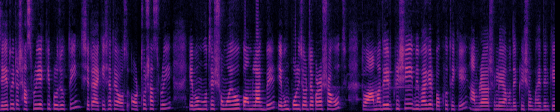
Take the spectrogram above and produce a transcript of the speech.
যেহেতু এটা সাশ্রয়ী একটি প্রযুক্তি, সেটা একই সাথে অর্থ সাশ্রয়ী এবং হচ্ছে সময়ও কম লাগবে এবং পরিচর্যা করা সহজ। তো আমাদের কৃষি বিভাগের পক্ষ থেকে আমরা আসলে আমাদের কৃষক ভাইদেরকে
